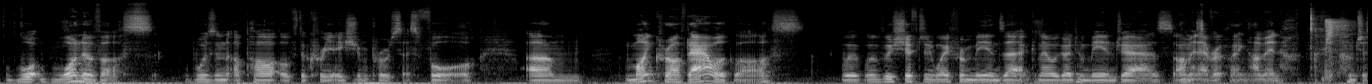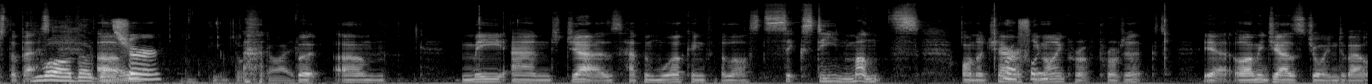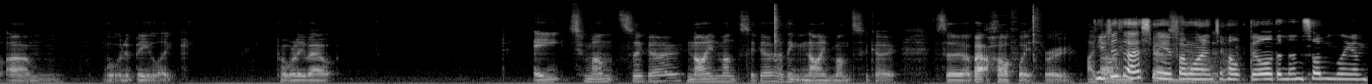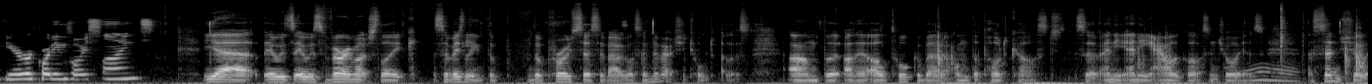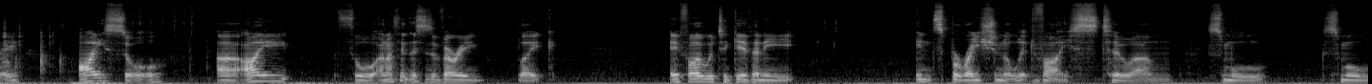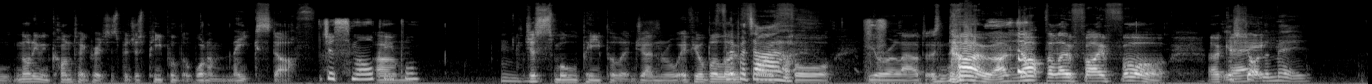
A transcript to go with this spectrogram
what one of us wasn't a part of the creation process for, um, Minecraft Hourglass. We've, we've shifted away from me and Zach. Now we're going to me and Jazz. I'm in everything. I'm in. I'm just the best. You are the guy. Um, Sure. You guy. But um, me and Jazz have been working for the last 16 months on a charity Roughly. Minecraft project. Yeah, well, I mean, Jazz joined about, um, what would it be, like, probably about eight months ago? Nine months ago? I think nine months ago. So about halfway through. I You just asked me if I joined. wanted to help build, and then suddenly I'm here recording voice lines. Yeah, it was it was very much like so basically the the process of Hourglass. I've never actually talked about this, um, but I, I'll talk about it on the podcast. So any any Hourglass enjoyers, essentially, I saw, uh, I thought, and I think this is a very like, if I were to give any inspirational advice to um, small small not even content creators but just people that want to make stuff Just small Um, people. just small people in general. If you're below Flip five four, you're allowed. To... No, I'm not below five four. Okay, You're shorter than me.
